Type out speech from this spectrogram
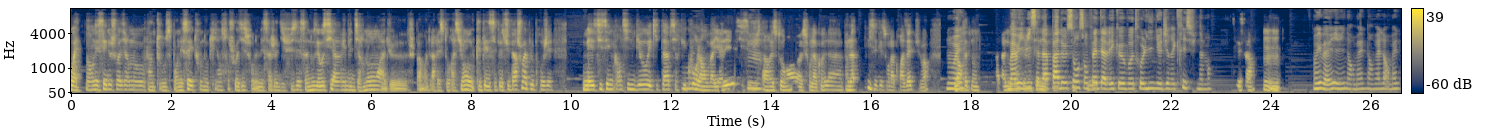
Ouais, on essaie de choisir nos. Enfin, tous, on essaye, tous nos clients sont choisis sur le message à diffuser. Ça nous est aussi arrivé de dire non à du, je sais pas moi, de la restauration. C'était super chouette le projet. Mais si c'est une cantine bio, équitable, circuit court, là, on va y aller. Si c'est mm. juste un restaurant euh, sur la colle, enfin, là, c'était sur la croisette, tu vois. Ouais. Mais en fait, non. Bah oui, oui, ça n'a pas de sens, en fait, avec euh, votre ligne directrice, finalement. C'est ça. Mm, mm. Oui, bah oui, normal, normal, normal.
